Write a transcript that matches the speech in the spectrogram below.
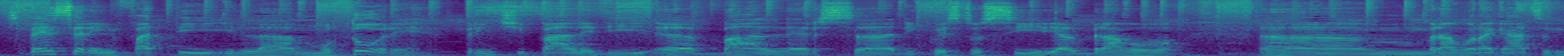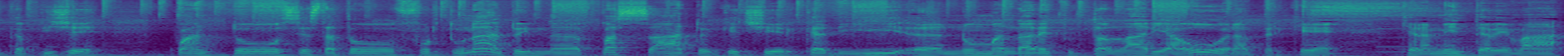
Spencer è infatti il motore principale di uh, Ballers, uh, di questo serial, bravo, un bravo ragazzo che capisce quanto sia stato fortunato in passato e che cerca di eh, non mandare tutto all'aria ora perché chiaramente aveva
